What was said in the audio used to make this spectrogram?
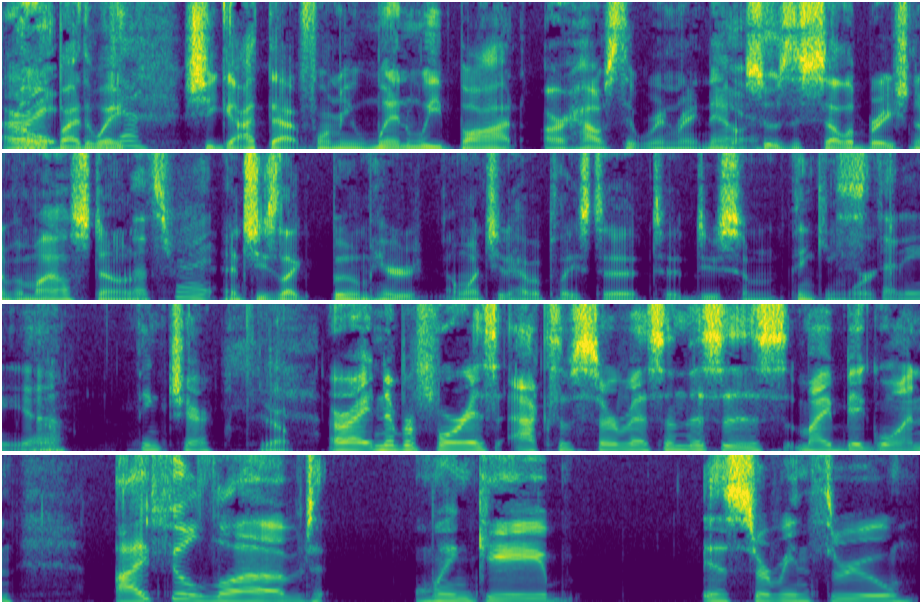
All oh right. by the way Yeah. she got that for me when we bought our house that we're in right now Yes. so it was the celebration of a milestone That's right. and she's like boom here i want you to have a place to to do some thinking work Study. Yeah. Think chair. Yep. All right. Number four is acts of service. And this is my big one. I feel loved when Gabe is serving through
